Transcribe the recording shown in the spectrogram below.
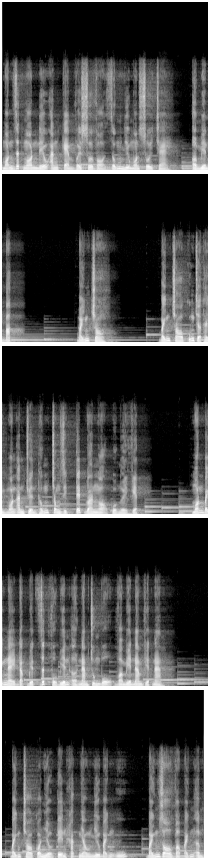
Món rất ngon nếu ăn kèm với xôi vỏ giống như món xôi chè ở miền Bắc. Bánh cho Bánh cho cũng trở thành món ăn truyền thống trong dịp Tết đoan ngọ của người Việt. Món bánh này đặc biệt rất phổ biến ở Nam Trung Bộ và miền Nam Việt Nam. Bánh cho có nhiều tên khác nhau như bánh ú, bánh do và bánh âm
